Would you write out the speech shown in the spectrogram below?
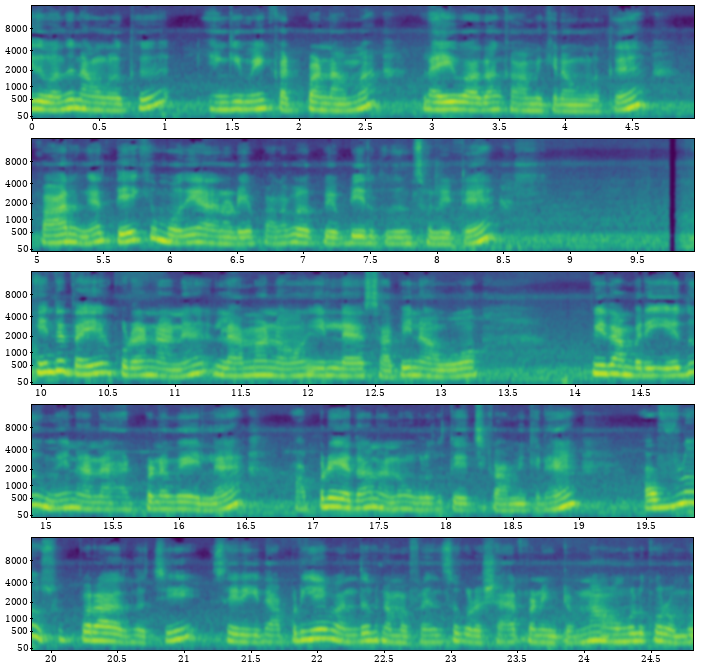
இது வந்து நான் உங்களுக்கு எங்கேயுமே கட் பண்ணாமல் லைவாக தான் காமிக்கிறேன் உங்களுக்கு. பாருங்கள் தேய்க்கும் போதே அதனுடைய பளபளப்பு எப்படி இருக்குதுன்னு சொல்லிட்டு. இந்த தயிர் கூட நான் லெமனோ இல்லை சபினாவோ பீதாம்பரி எதுவுமே நான் ஆட் பண்ணவே இல்லை. அப்படியே தான் நான் உங்களுக்கு தேய்ச்சி காமிக்கிறேன். அவ்வளோ சூப்பராக இருந்துச்சு. சரி இது அப்படியே வந்து நம்ம ஃப்ரெண்ட்ஸு கூட ஷேர் பண்ணிக்கிட்டோம்னா அவங்களுக்கும் ரொம்ப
